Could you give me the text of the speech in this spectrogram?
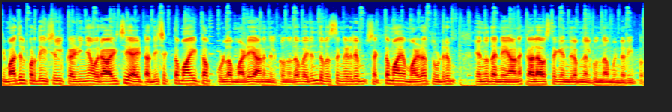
ഹിമാചൽ പ്രദേശിൽ കഴിഞ്ഞ ഒരാഴ്ചയായിട്ട് അതിശക്തമായിട്ട് ഉള്ള മഴയാണ് നിൽക്കുന്നത്. വരും ദിവസങ്ങളിലും ശക്തമായ മഴ തുടരും എന്ന് തന്നെയാണ് കാലാവസ്ഥാ കേന്ദ്രം നൽകുന്ന മുന്നറിയിപ്പ്.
